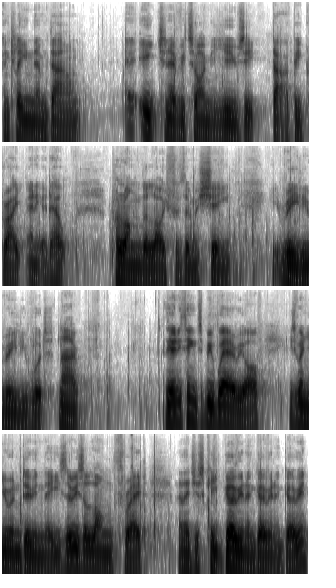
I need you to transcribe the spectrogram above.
and clean them down each and every time you use it, that would be great. And it would help prolong the life of the machine. It really, really would. Now, the only thing to be wary of is when you're undoing these, there is a long thread and they just keep going and going and going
